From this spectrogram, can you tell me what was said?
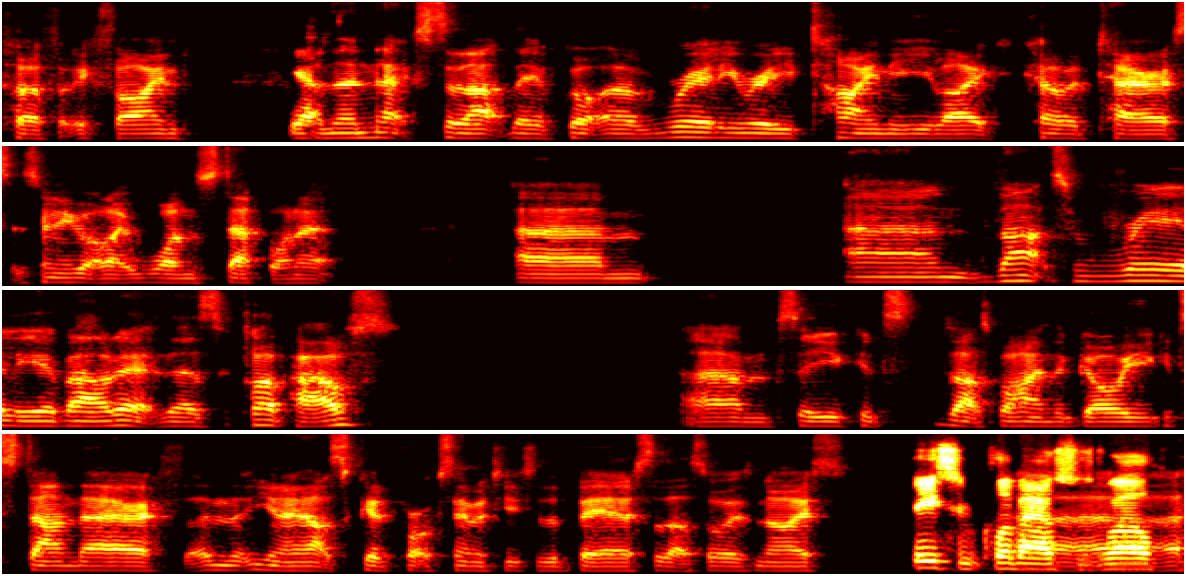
Perfectly fine. Yeah. And then next to that, they've got a really, really tiny, like covered terrace. It's only got like one step on it. Um, and that's really about it. There's the clubhouse. Um, so you could that's behind the goal. You could stand there, if, and you know that's good proximity to the beer, so that's always nice. Decent clubhouse as well. Uh,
